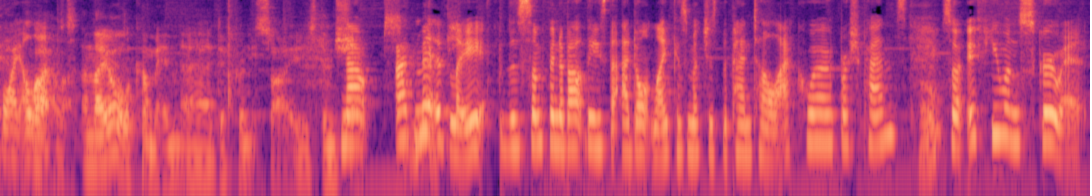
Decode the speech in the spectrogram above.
quite a lot. And they all come in uh, different sized and Now, shapes. admittedly, there's something about these that I don't like as much as the Pentel Aqua brush pens. Oh. So if you unscrew it,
